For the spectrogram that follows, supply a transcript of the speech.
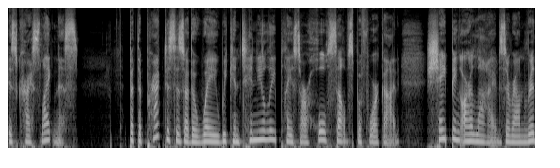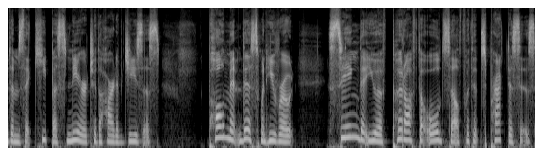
is Christ likeness but the practices are the way we continually place our whole selves before God, shaping our lives around rhythms that keep us near to the heart of Jesus. Paul meant this when he wrote, Seeing that you have put off the old self with its practices,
